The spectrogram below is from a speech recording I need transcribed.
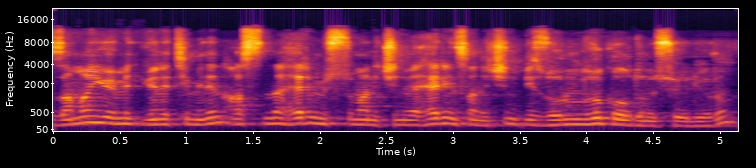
zaman yönetiminin aslında her Müslüman için ve her insan için bir zorunluluk olduğunu söylüyorum.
